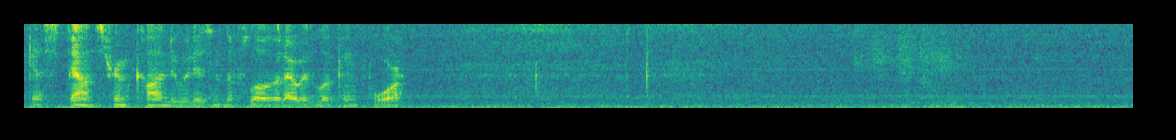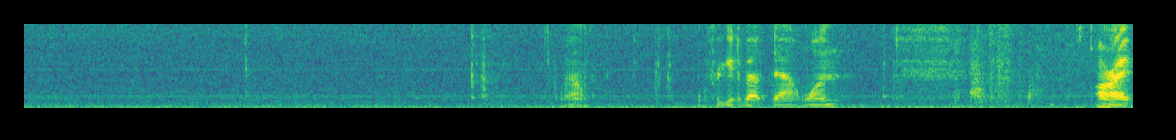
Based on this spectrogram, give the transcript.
I guess downstream conduit isn't the flow that I was looking for. Well, we'll forget about that one. Alright,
